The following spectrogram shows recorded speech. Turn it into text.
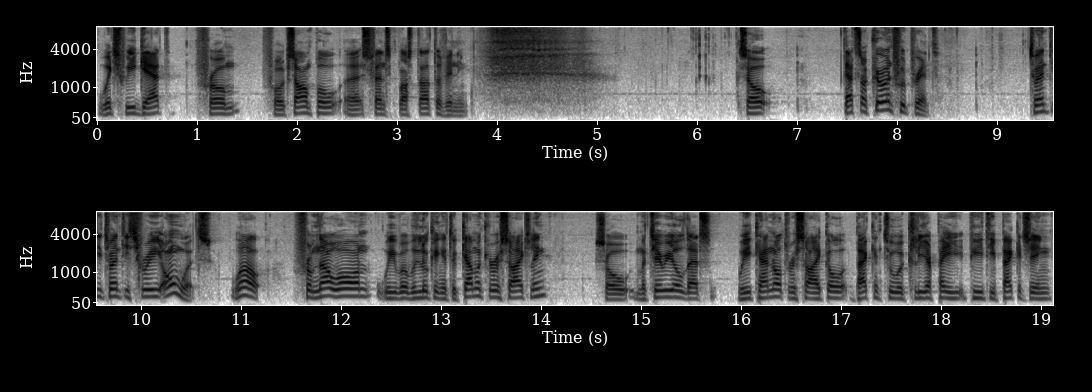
which we get from, for example, uh, Svensk Plaståtervinning. So that's our current footprint. 2023 onwards. Well, from now on, we will be looking into chemical recycling. So material that we cannot recycle back into a clear PET packaging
